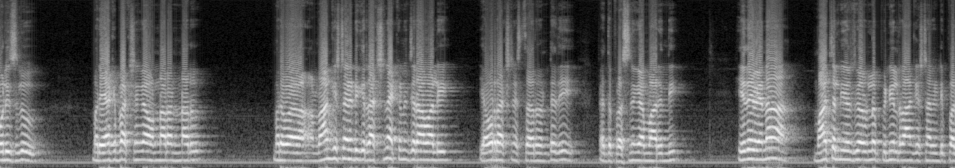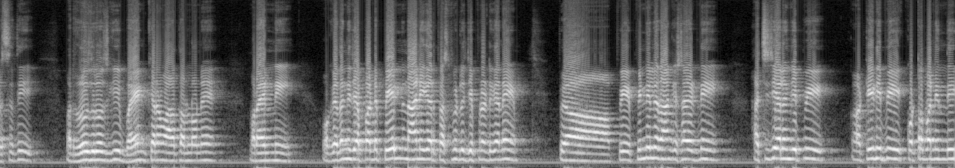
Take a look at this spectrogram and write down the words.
పోలీసులు మరి ఏకపక్షంగా ఉన్నారంటున్నారు. మరి రామకృష్ణారెడ్డికి రక్షణ ఎక్కడి నుంచి రావాలి? ఎవరు రక్షణ ఇస్తారు? అంటే అది పెద్ద ప్రశ్నగా మారింది. ఏదేమైనా మాచల్ నియోజకవర్గంలో పిన్నెల రామకృష్ణారెడ్డి పరిస్థితి మరి రోజు రోజుకి భయంకర ఆతంలోనే మరి ఆయన్ని ఒక విధంగా చెప్పాలంటే పేరుని నాని గారు ప్రెస్ మీట్లో చెప్పినట్టుగానే పిన్నెల్లి రామకృష్ణారెడ్డిని హత్య చేయాలని చెప్పి టీడీపీ కుట్ర పన్నింది.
